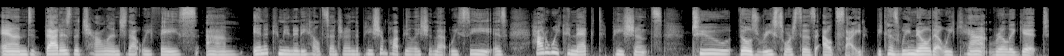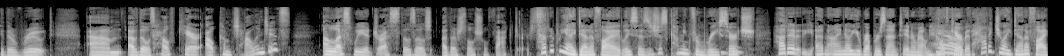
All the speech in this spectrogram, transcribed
And that is the challenge that we face um, in a community health center. And the patient population that we see is how do we connect patients to those resources outside? Because we know that we can't really get to the root um, of those healthcare outcome challenges unless we address those other social factors. How did we identify, Lisa? Is it just coming from research? Mm-hmm. How did, and I know you represent Intermountain Healthcare, yeah. but how did you identify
